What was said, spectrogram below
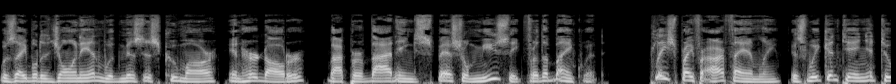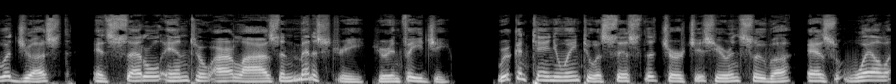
was able to join in with Mrs. Kumar and her daughter by providing special music for the banquet. Please pray for our family as we continue to adjust and settle into our lives and ministry here in Fiji. We're continuing to assist the churches here in Suva as well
